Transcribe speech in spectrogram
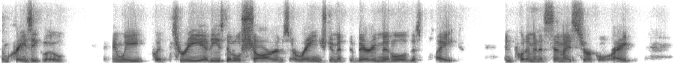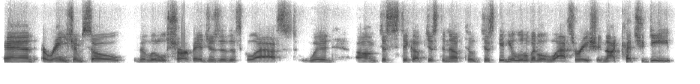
some crazy glue, and we put three of these little shards, arranged them at the very middle of this plate, and put them in a semicircle, right? And arranged them so the little sharp edges of this glass would um, just stick up just enough to just give you a little bit of laceration, not cut you deep,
